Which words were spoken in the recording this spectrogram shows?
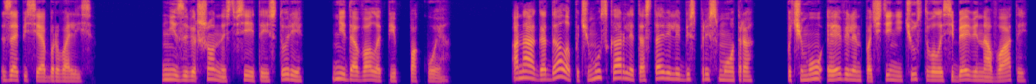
записи оборвались. Незавершенность всей этой истории не давала Пип покоя. Она гадала, почему Скарлетт оставили без присмотра, почему Эвелин почти не чувствовала себя виноватой,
